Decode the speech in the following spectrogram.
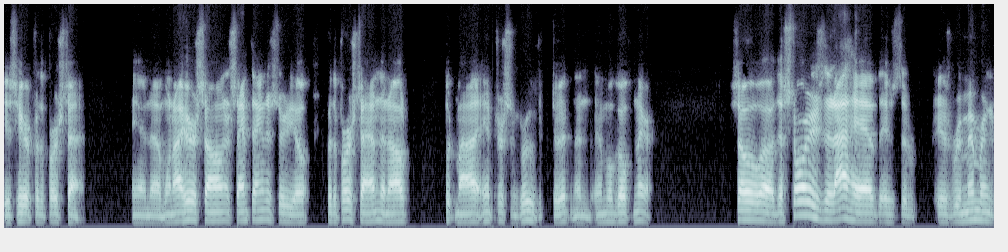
is hear it for the first time. And uh, when I hear a song, the same thing in the studio for the first time, then I'll put my interest and groove to it, and and we'll go from there. So uh, the stories that I have is the, is remembering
